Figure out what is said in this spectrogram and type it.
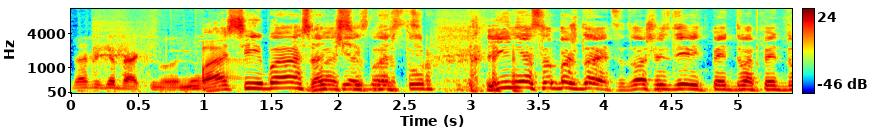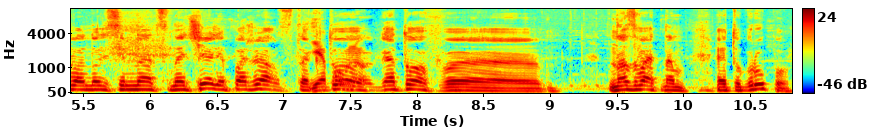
Даже гадать не знаю. Спасибо, За спасибо, честность. Артур. Линия освобождается. 269-5252-017 в начале. Пожалуйста, Я кто помню. готов э, назвать нам эту группу?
